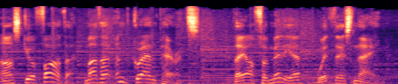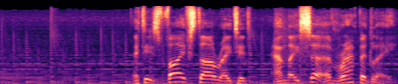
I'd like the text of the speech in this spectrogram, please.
ask your father, mother and grandparents. They are familiar with this name. It is 5 star rated and they serve rapidly.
